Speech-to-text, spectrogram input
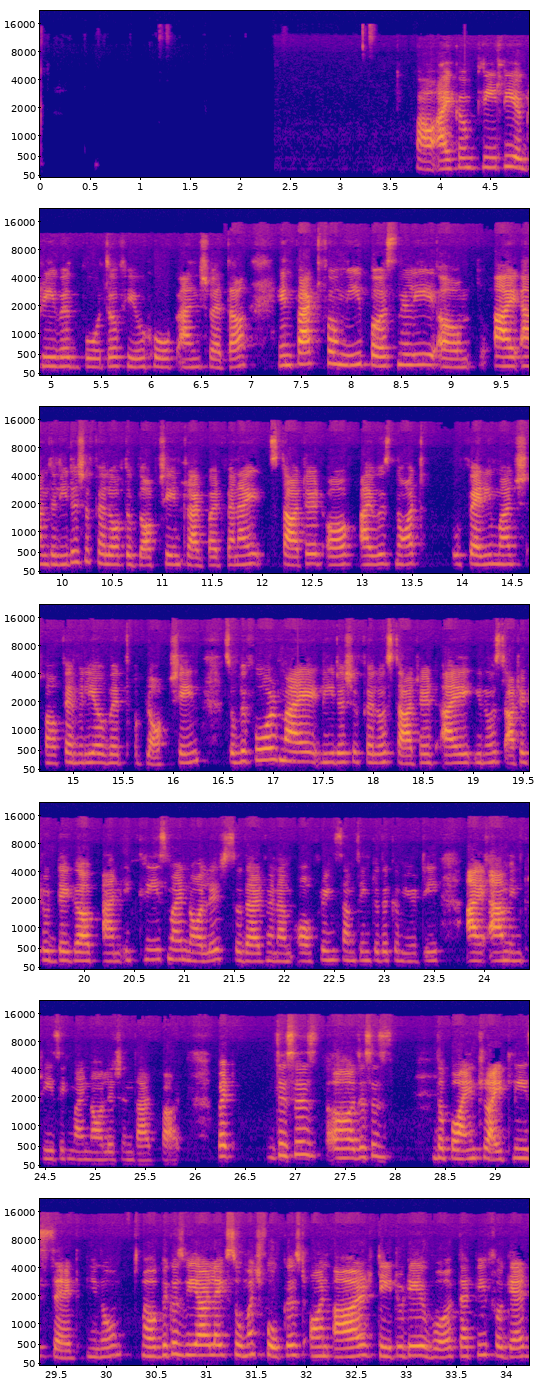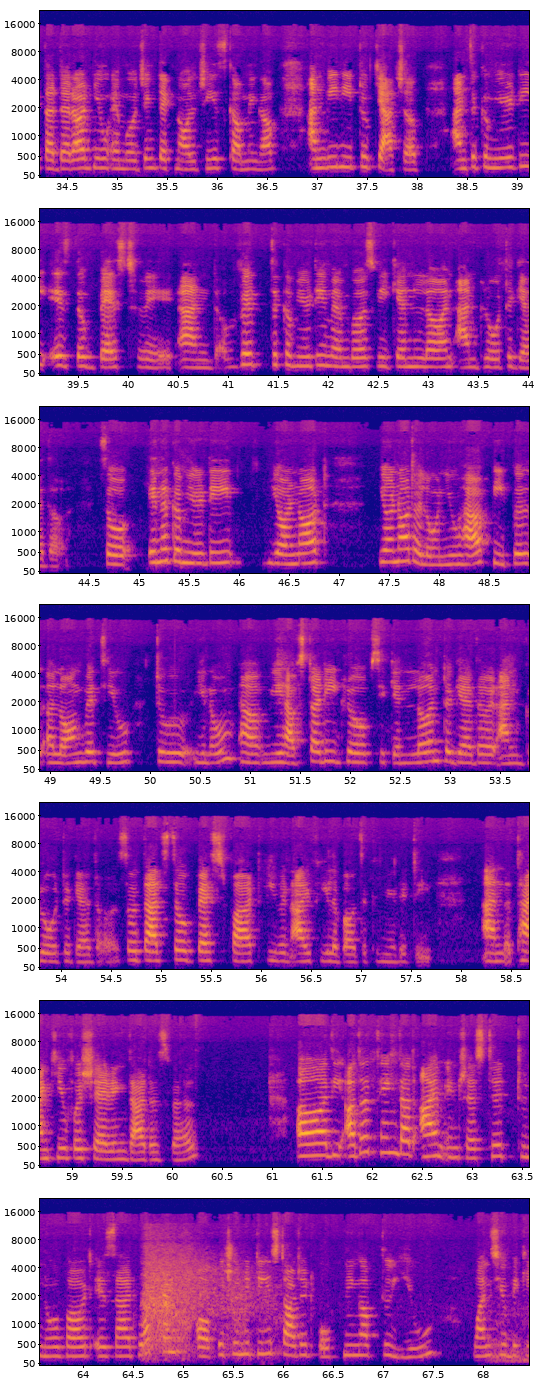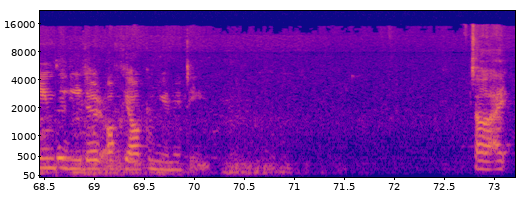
Wow, I completely agree with both of you, Hope and Shwetha. In fact, for me personally, um, I am the leadership fellow of the blockchain track. But when I started off, I was not very much uh, familiar with blockchain. So before my leadership fellow started, I you know started to dig up and increase my knowledge so that when I'm offering something to the community, I am increasing my knowledge in that part. But this is uh, this is the point rightly said you know uh, because we are like so much focused on our day to day work that we forget that there are new emerging technologies coming up and we need to catch up. And the community is the best way. And with the community members we can learn and grow together. So in a community you're not you're not alone. You have people along with you to you know uh, we have study groups. You can learn together and grow together. So that's the best part even i feel about the community and thank you for sharing that as well. Uh, the other thing that I'm interested to know about is that what kind of opportunities started opening up to you once you became the leader of your community? So I,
